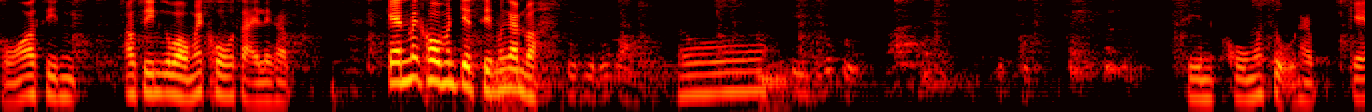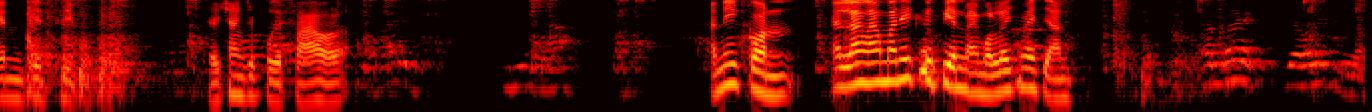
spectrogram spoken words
ผมเอาซีนเอาซีนกระบอกไมโครใส่เลยครับ แกนไมโครมันเจ็ดสิบเหมือนกันบ่สี่สิบเหมือนกันโอ้ซีนวัตถุซีนโคมัสุครับ แกนเจ็ดสิบเดี๋ยวช่างจะเปิดฟ้าเอาแล้วอันนี้ก่อนไอ้หลังๆมานี่คือเปลี่ยนใหม่หมดเลยใช่ไหมเสียอันอันแรกยังไม่ได้เปลี่ยน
